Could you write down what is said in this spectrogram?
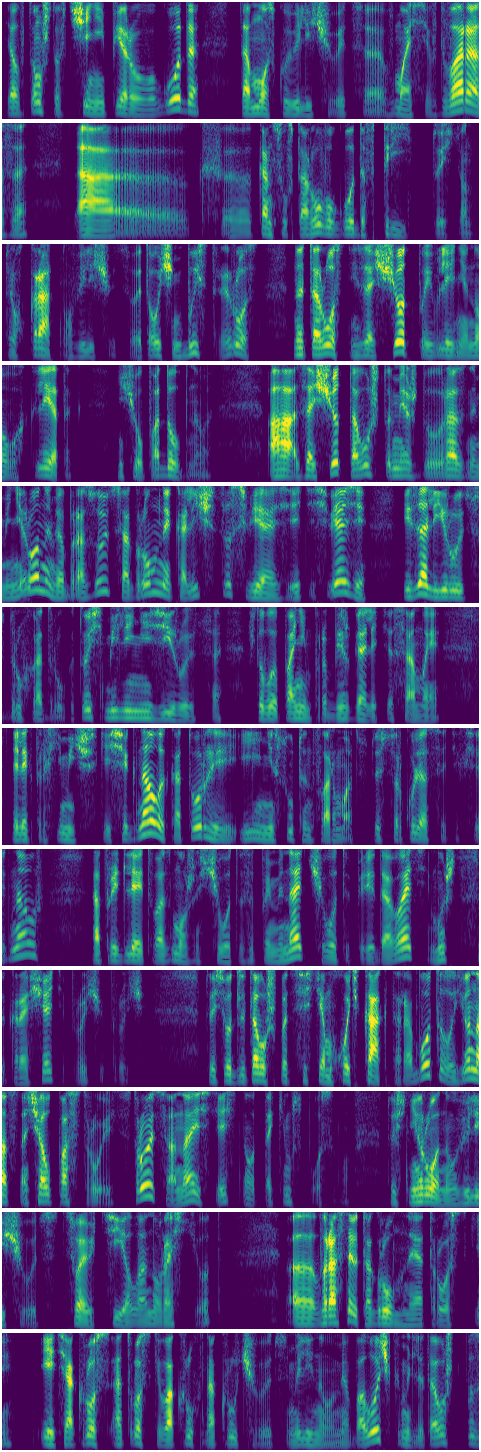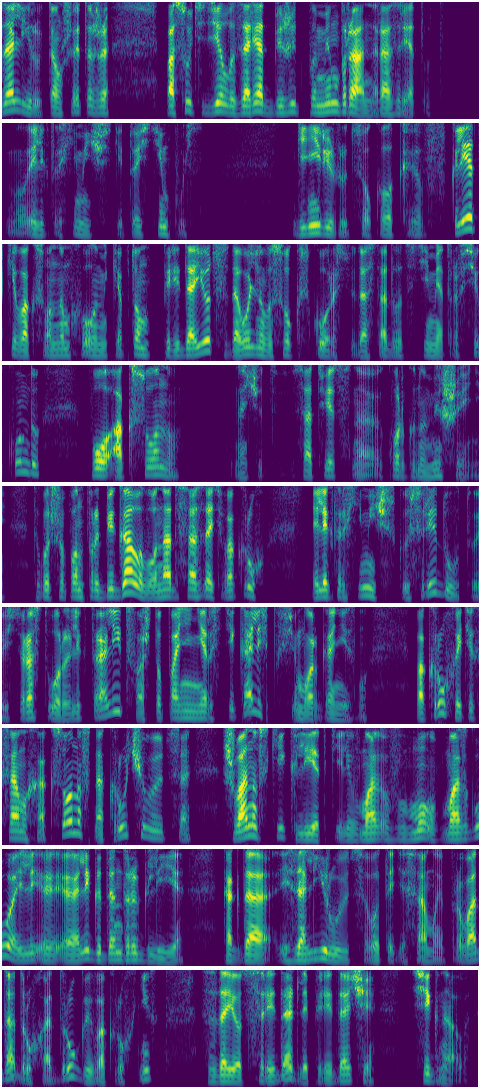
Дело в том, что в течение первого года там мозг увеличивается в массе в два раза, а к э, концу второго года в три. То есть он трехкратно увеличивается. Это очень быстрый рост. Но это рост не за счет появления новых клеток, ничего подобного а за счет того, что между разными нейронами образуется огромное количество связей. Эти связи изолируются друг от друга, то есть меланизируются, чтобы по ним пробегали те самые электрохимические сигналы, которые и несут информацию. То есть циркуляция этих сигналов определяет возможность чего-то запоминать, чего-то передавать, мышцы сокращать и прочее, прочее. То есть вот для того, чтобы эта система хоть как-то работала, ее надо сначала построить. Строится она, естественно, вот таким способом. То есть нейроны увеличивают свое тело, оно растет, э, вырастают огромные отростки, и эти отростки вокруг накручиваются мелиновыми оболочками для того, чтобы изолировать, потому что это же, по сути дела, заряд бежит по мембране, разряд вот, ну, электрохимический, то есть импульс. Генерируется около в клетке в аксонном холмике, а потом передается с довольно высокой скоростью, до 120 метров в секунду по аксону значит, соответственно, к органу мишени. Так вот, чтобы он пробегал, его надо создать вокруг электрохимическую среду, то есть раствор электролитов, а чтобы они не растекались по всему организму, вокруг этих самых аксонов накручиваются швановские клетки или в, в, мозгу э, олигодендроглия, когда изолируются вот эти самые провода друг от друга, и вокруг них создается среда для передачи сигнала.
